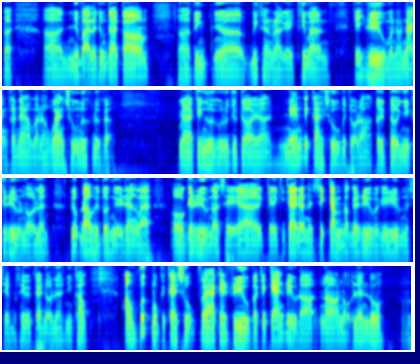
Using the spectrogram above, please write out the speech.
rồi à, như vậy là chúng ta có à, tiên à, biết rằng là cái khi mà cái rìu mà nó nặng cỡ nào mà nó quăng xuống nước được á mà cái người của Đức Chúa Trời á, ném cái cây xuống cái chỗ đó tự tự nhiên cái rìu nó nổi lên. Lúc đầu thì tôi nghĩ rằng là ồ cái rìu nó sẽ à, cái cái cây đó này sẽ cắm vào cái rìu và cái rìu nó sẽ theo cái cây nổi lên nhưng không. Ông vứt một cái cây xuống và cái rìu và cái cán rìu đó nó nổi lên luôn. Ừ.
